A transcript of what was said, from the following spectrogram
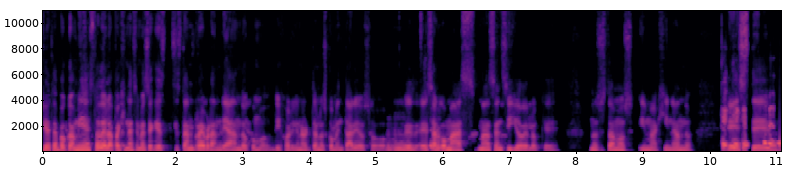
yo tampoco, a mí esto de la página se me hace que se están rebrandeando, como dijo alguien ahorita en los comentarios, o es, algo más, más sencillo de lo que nos estamos imaginando. Que, este... viene de la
